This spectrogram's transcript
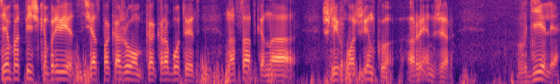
Всем подписчикам привет! Сейчас покажу вам, как работает насадка на шлифмашинку Ranger в деле.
